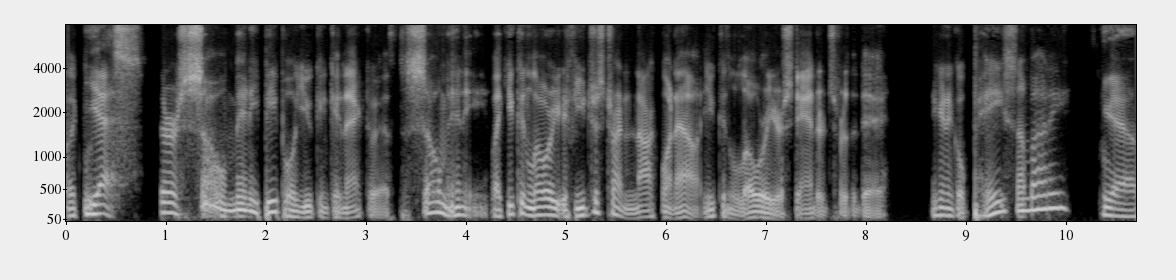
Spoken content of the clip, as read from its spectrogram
Like yes. there are so many people you can connect with so many. Like you can lower if you just try to knock one out you can lower your standards for the day. You're gonna go pay somebody Yeah,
